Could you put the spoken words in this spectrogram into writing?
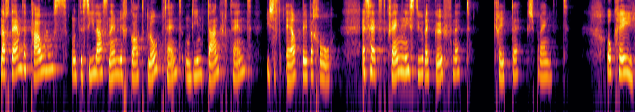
Nachdem der Paulus und der Silas nämlich Gott gelobt haben und ihm dankt haben, ist es Erdbeben gekommen. Es hat die Gefängnistüre geöffnet, die Kette gesprengt. Okay,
